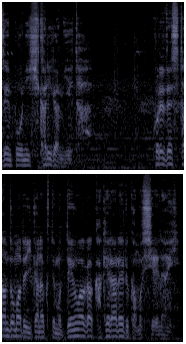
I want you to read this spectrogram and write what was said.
前方に光が見えた。これでスタンドまで行かなくても電話がかけられるかもしれない。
